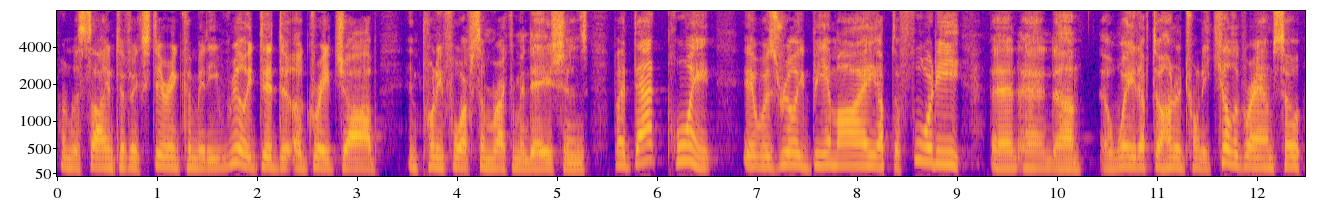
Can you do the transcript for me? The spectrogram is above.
from the Scientific Steering Committee really did a great job in putting forth some recommendations. But at that point, it was really BMI up to 40 and, and um, weight up to 120 kilograms. So,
